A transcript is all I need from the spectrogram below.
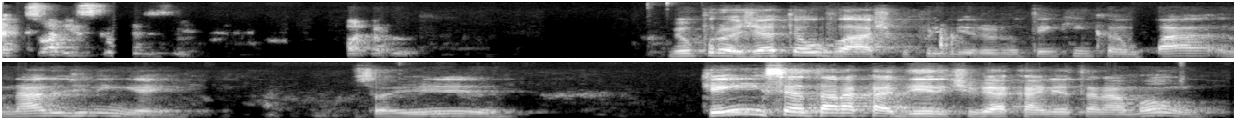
É só isso que eu vou dizer. Meu projeto é o Vasco, primeiro. Eu não tenho que encampar nada de ninguém. Isso aí. Quem sentar na cadeira e tiver a caneta na mão,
